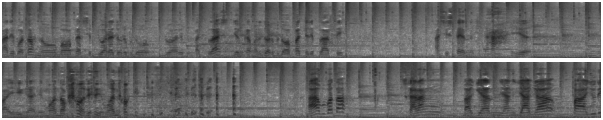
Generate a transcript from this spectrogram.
Pade botoh nu bawa Persib juara 2014 jeung kemarin 2024 jadi pelatih asisten ah iya palingan yang monok sama dia yang monok ah bapak toh sekarang bagian yang jaga Pak Yudi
